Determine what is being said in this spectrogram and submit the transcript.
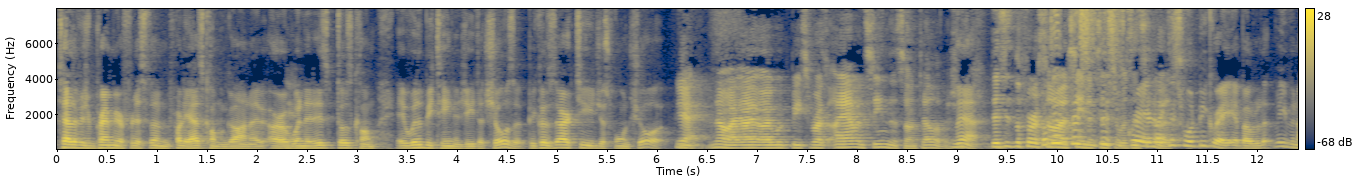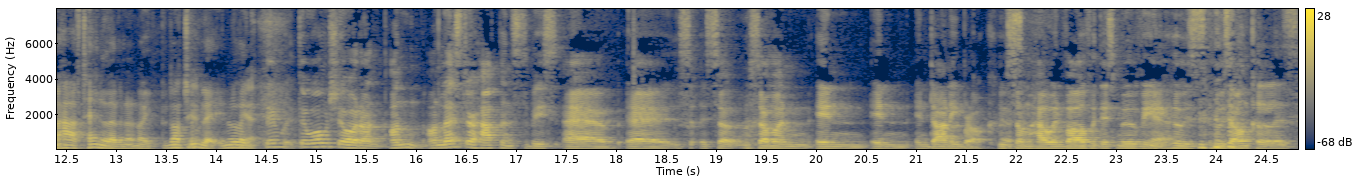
television premiere for this film probably has come and gone, or when it is does come, it will be Tina G that shows it because RTE just won't show it. Yeah, no, I, I I would be surprised. I haven't seen this on television. Yeah. this is the first But time thi- I've this, seen it is- since this it is was great. in Like this would be great about even half 10, 11 at night, but not too late. You know, like Yeah. They, they won't show it on, on unless there happens to be uh, uh, so, so, someone in in in Donnybrook who's somehow involved with this movie, Yeah. whose whose uncle is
